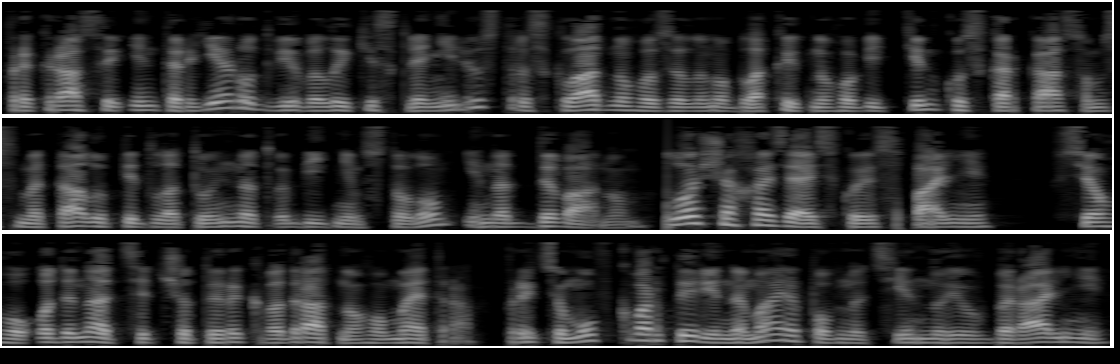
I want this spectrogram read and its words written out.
Прикраси інтер'єру дві великі скляні люстри складного зелено-блакитного відтінку з каркасом з металу під латунь над обіднім столом і над диваном. Площа хазяйської спальні всього 11,4 квадратного метра. При цьому в квартирі немає повноцінної вбиральні,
